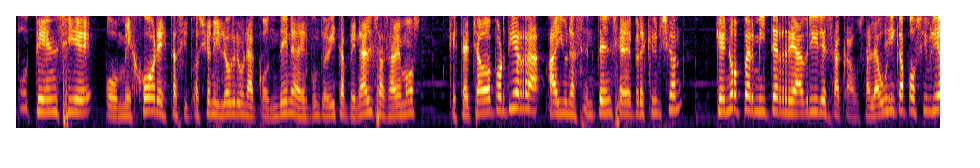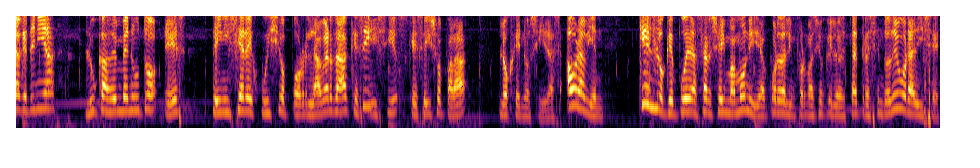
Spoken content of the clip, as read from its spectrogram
potencie o mejore esta situación y logre una condena desde el punto de vista penal, ya sabemos que está echado por tierra, hay una sentencia de prescripción que no permite reabrir esa causa. La única posibilidad que tenía Lucas Benvenuto es de iniciar el juicio por la verdad que, Sí. se, hizo, que se hizo para los genocidas. Ahora bien, ¿qué es lo que puede hacer Jay Mamón? Y de acuerdo a la información que lo está trayendo Débora, dice,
